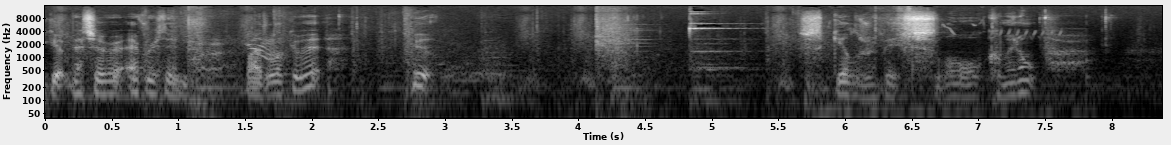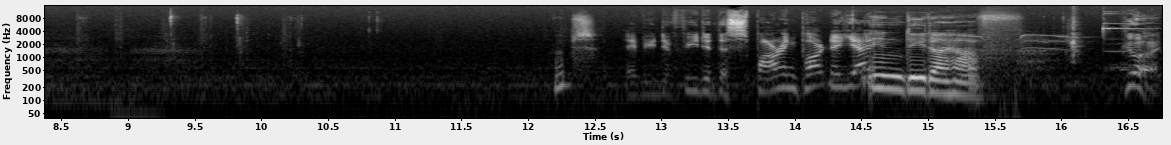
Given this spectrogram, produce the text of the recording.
You get better at everything by the look of it. Skills are a bit slow coming up. Oops. Have you defeated the sparring partner yet? Indeed I have. Good.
